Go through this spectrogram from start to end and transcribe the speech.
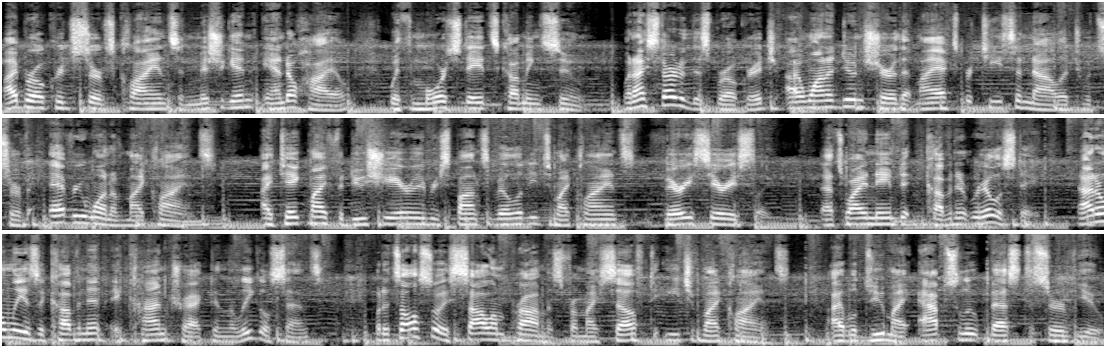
My brokerage serves clients in Michigan and Ohio, with more states coming soon. When I started this brokerage, I wanted to ensure that my expertise and knowledge would serve every one of my clients. I take my fiduciary responsibility to my clients very seriously. That's why I named it Covenant Real Estate. Not only is a covenant a contract in the legal sense, but it's also a solemn promise from myself to each of my clients. I will do my absolute best to serve you.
